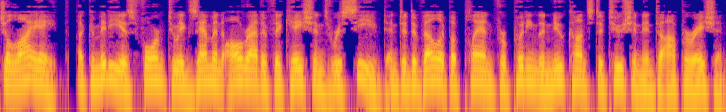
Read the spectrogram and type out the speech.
July 8, a committee is formed to examine all ratifications received and to develop a plan for putting the new constitution into operation.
